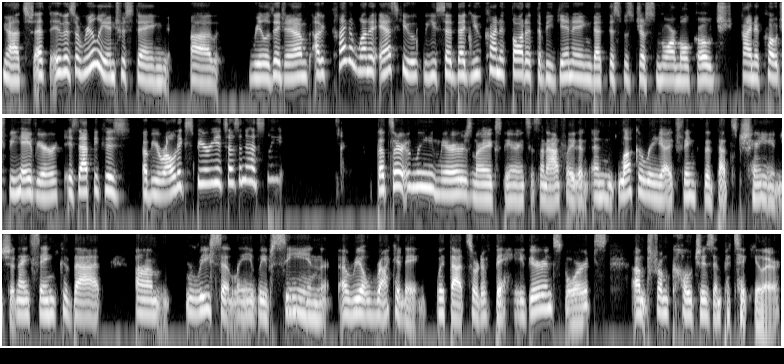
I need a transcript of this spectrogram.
Yeah, it's it was a really interesting uh, realization. And i kind of want to ask you. You said that you kind of thought at the beginning that this was just normal coach kind of coach behavior. Is that because of your own experience as an athlete? that certainly mirrors my experience as an athlete. And, and luckily, I think that that's changed. And I think that um, recently we've seen a real reckoning with that sort of behavior in sports um, from coaches in particular.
